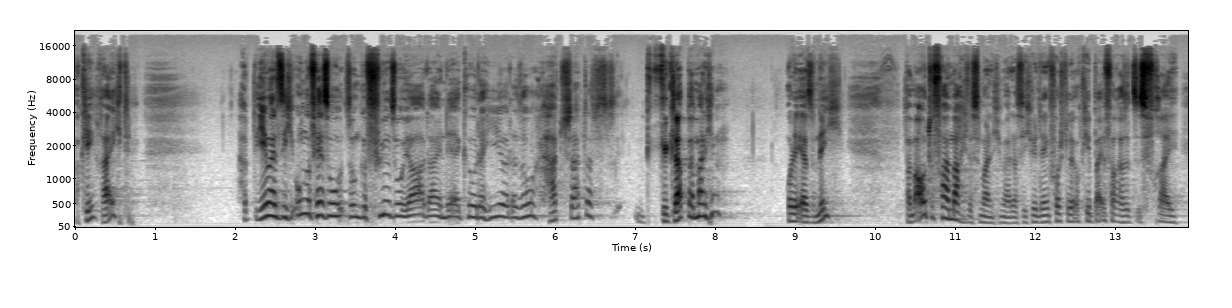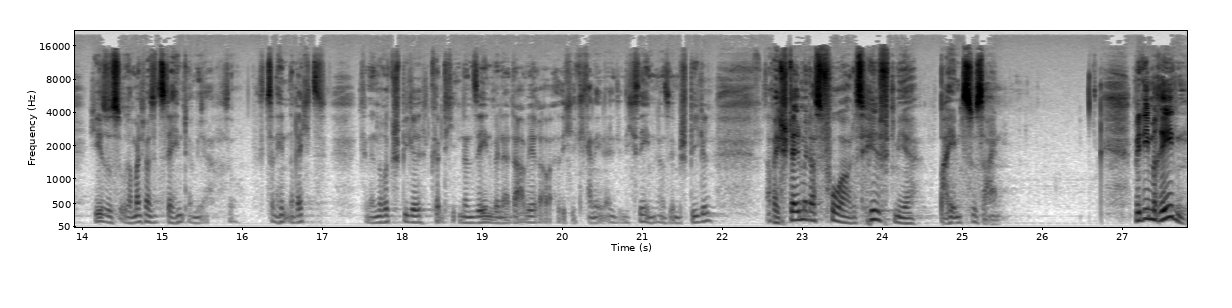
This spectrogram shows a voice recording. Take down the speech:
Okay, reicht? Hat jemand sich ungefähr so, so ein Gefühl, so ja, da in der Ecke oder hier oder so? Hat, hat das geklappt bei manchen? Oder eher so nicht? Beim Autofahren mache ich das manchmal, dass ich mir denke, vorstelle, okay, Beifahrersitz ist frei, Jesus, oder manchmal sitzt er hinter mir. So, sitzt dann hinten rechts, kann in den Rückspiegel, könnte ich ihn dann sehen, wenn er da wäre, aber ich kann ihn nicht sehen, also im Spiegel. Aber ich stelle mir das vor und es hilft mir, bei ihm zu sein. Mit ihm reden,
